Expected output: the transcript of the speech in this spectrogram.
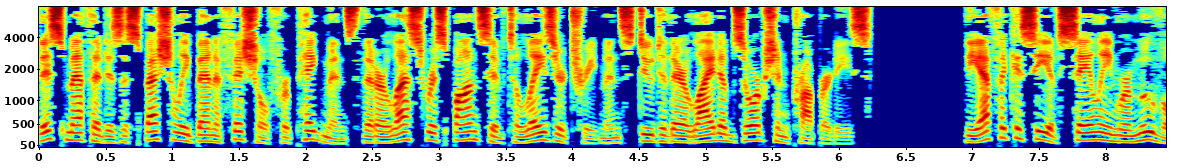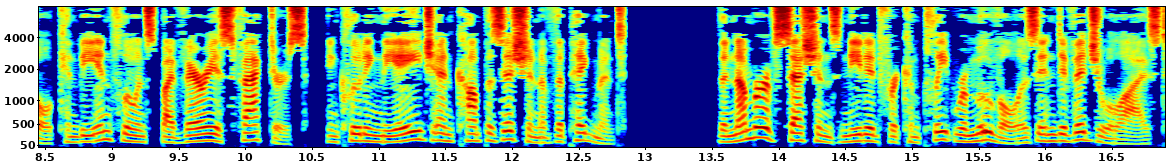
This method is especially beneficial for pigments that are less responsive to laser treatments due to their light absorption properties. The efficacy of saline removal can be influenced by various factors, including the age and composition of the pigment. The number of sessions needed for complete removal is individualized,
